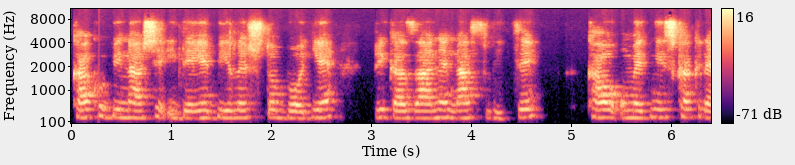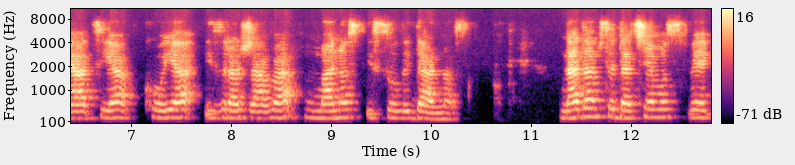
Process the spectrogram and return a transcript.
kako bi naše ideje bile što bolje prikazane na slici, kao umetnička kreacija koja izražava humanost i solidarnost. Nadam se da ćemo sve,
